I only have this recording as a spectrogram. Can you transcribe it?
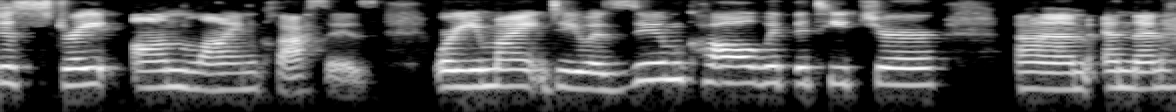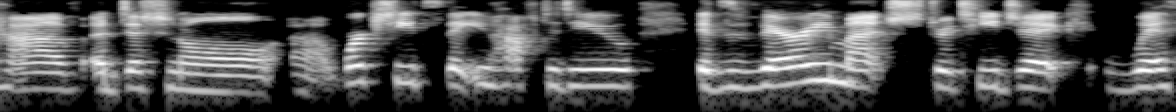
just straight online classes where you might do a Zoom call with the teacher um, and then have additional uh, worksheets that you have to do. It's very much strategic with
